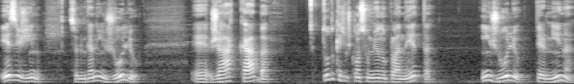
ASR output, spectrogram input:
exigindo se eu não me engano, em julho, é, já acaba tudo que a gente consumiu no planeta, em julho termina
